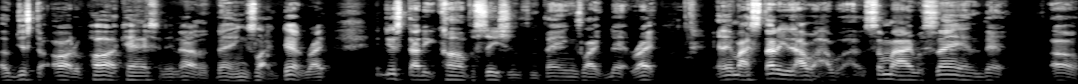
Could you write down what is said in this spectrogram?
of just the art of podcasting and other things like that, right? And just study conversations and things like that, right? And in my studies, I, I, somebody was saying that uh,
